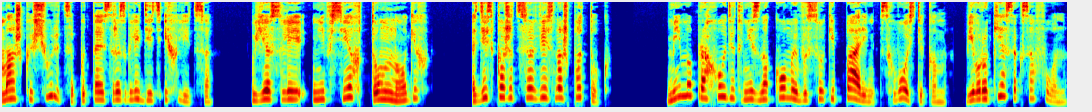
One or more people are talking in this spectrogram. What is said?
Машка щурится, пытаясь разглядеть их лица. Если не всех, то многих. Здесь, кажется, весь наш поток. Мимо проходит незнакомый высокий парень с хвостиком. В его руке саксофон.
